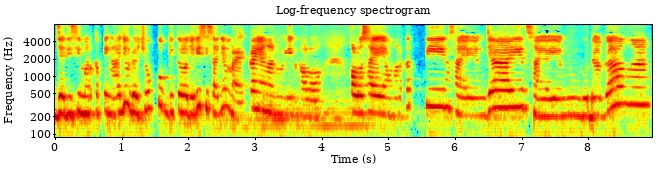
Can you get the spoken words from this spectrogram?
jadi si marketing aja udah cukup gitu loh. Jadi sisanya mereka yang nganuin kalau kalau saya yang marketing, saya yang jahit, saya yang nunggu dagangan.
